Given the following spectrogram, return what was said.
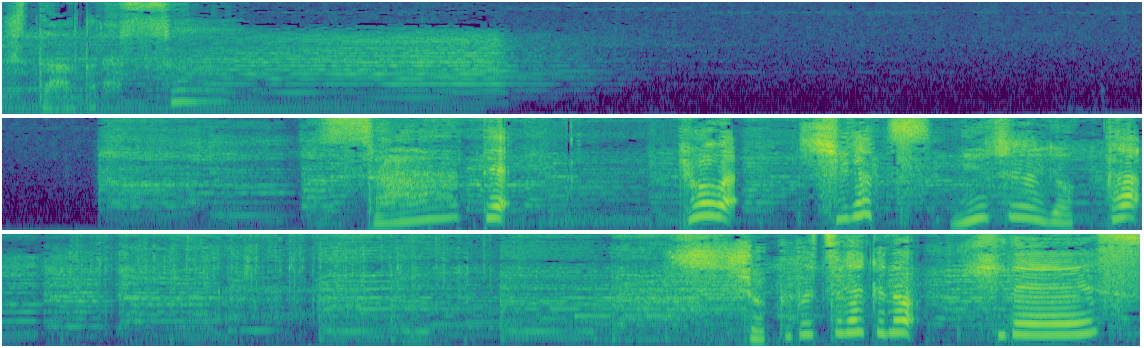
スタートだっす。さーて今日は4月24日植物学の日です。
